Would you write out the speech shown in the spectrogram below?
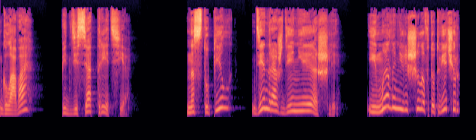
Глава 53. Наступил день рождения Эшли, и Мелани решила в тот вечер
